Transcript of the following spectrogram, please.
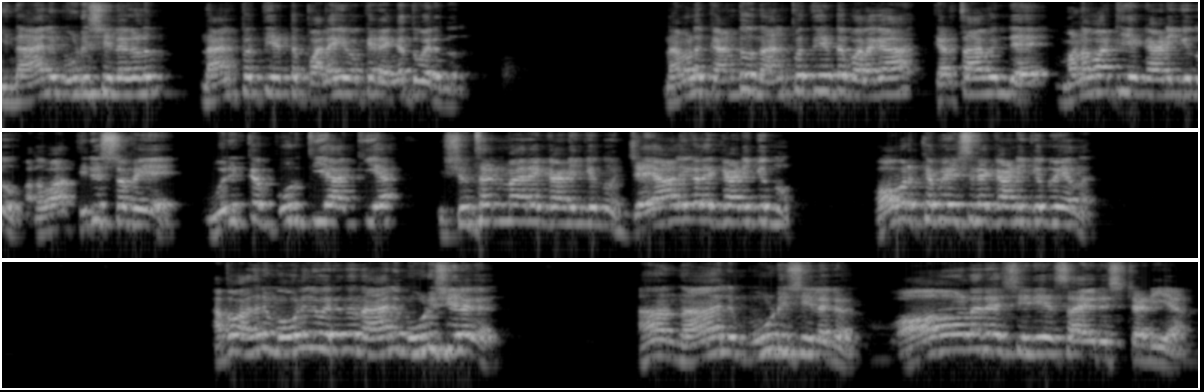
ഈ നാല് മൂടുശീലകളും നാൽപ്പത്തിയെട്ട് പലകയും ഒക്കെ രംഗത്ത് വരുന്നത്. നമ്മൾ കണ്ടു നാൽപ്പത്തിയെട്ട് പലക കർത്താവിന്റെ മണവാട്ടിയെ കാണിക്കുന്നു അഥവാ തിരുസഭയെ ഒരുക്കം പൂർത്തിയാക്കിയ വിശുദ്ധന്മാരെ കാണിക്കുന്നു ജയാളികളെ കാണിക്കുന്നു ഓവർ കമേഴ്സിനെ കാണിക്കുന്നു എന്ന്. അപ്പൊ അതിന് മുകളിൽ വരുന്ന നാല് മൂടുശീലകൾ. ആ നാല് മൂടുശീലകൾ വളരെ സീരിയസ് ആയ ഒരു സ്റ്റഡിയാണ്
